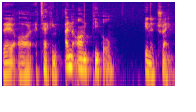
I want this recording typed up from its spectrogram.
They are attacking unarmed people in a train.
